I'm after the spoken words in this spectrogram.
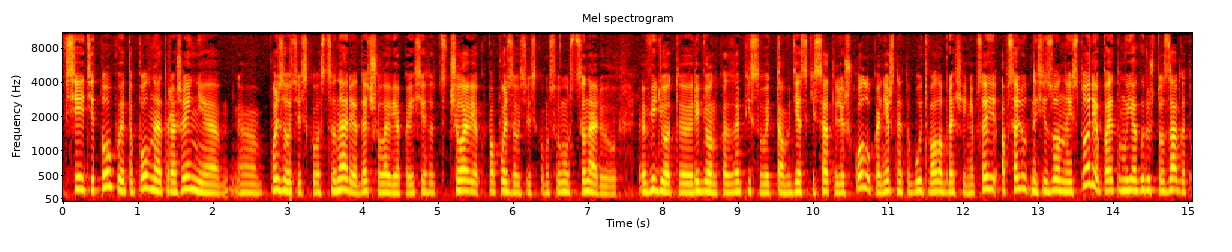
все эти топы — это полное отражение э, пользовательского сценария да, человека. Если человек по пользовательскому своему сценарию ведет э, ребенка записывать там в детский сад или школу, конечно, это будет вал обращения. Абсолютно сезонная история, поэтому я говорю, что за год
